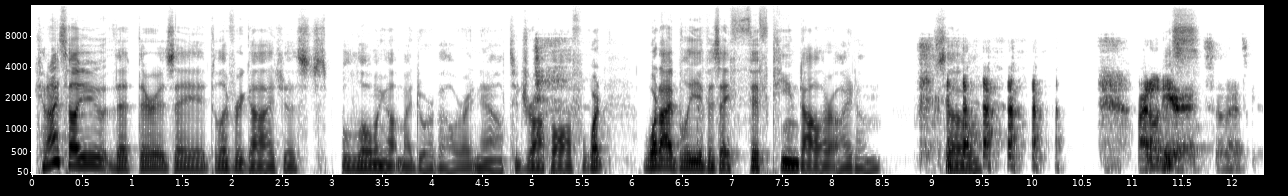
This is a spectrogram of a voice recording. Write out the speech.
Can I tell you that there is a delivery guy just, just blowing up my doorbell right now to drop off what what I believe is a fifteen dollar item. So I don't hear it, so that's good.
